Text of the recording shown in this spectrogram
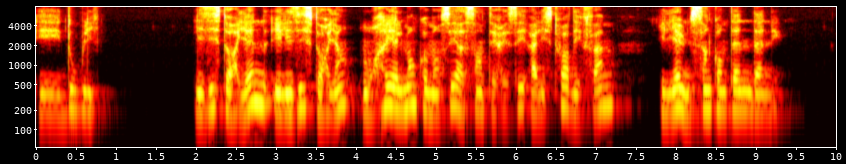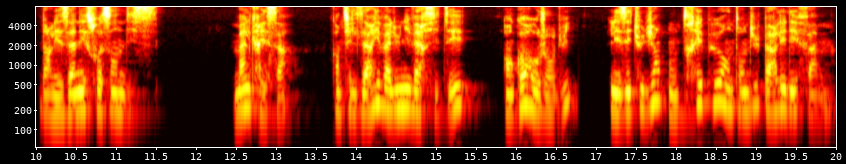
et d'oubli. Les historiennes et les historiens ont réellement commencé à s'intéresser à l'histoire des femmes il y a une cinquantaine d'années, dans les années 70. Malgré ça, quand ils arrivent à l'université, encore aujourd'hui, les étudiants ont très peu entendu parler des femmes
